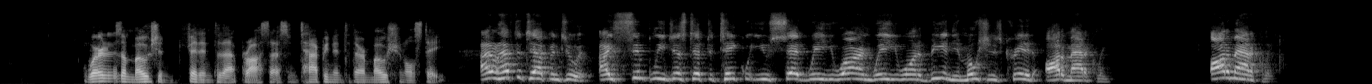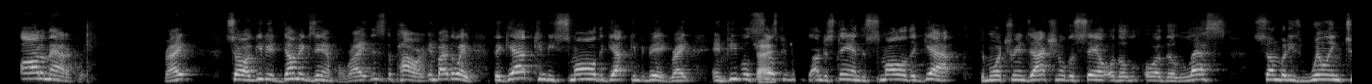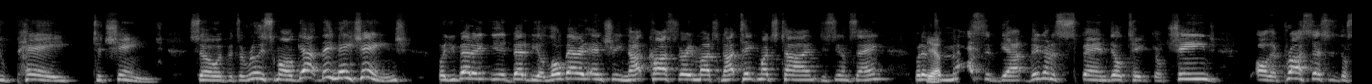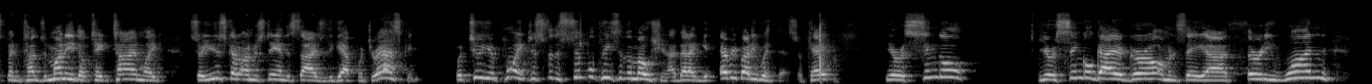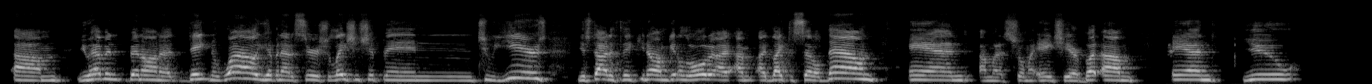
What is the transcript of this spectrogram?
where does emotion fit into that process and tapping into their emotional state? I don't have to tap into it. I simply just have to take what you said, where you are, and where you want to be, and the emotion is created automatically. Automatically. Automatically. Right? So I'll give you a dumb example, right? This is the power. And by the way, the gap can be small, the gap can be big, right? And people, salespeople understand the smaller the gap, the more transactional the sale or the or the less somebody's willing to pay to change. So if it's a really small gap, they may change, but you better it better be a low barrier to entry, not cost very much, not take much time. Do you see what I'm saying? But if yep. it's a massive gap, they're going to spend. They'll take. They'll change all their processes. They'll spend tons of money. They'll take time. Like so, you just got to understand the size of the gap. What you're asking. But to your point, just for the simple piece of emotion, I bet I can get everybody with this. Okay, you're a single. You're a single guy or girl. I'm going to say uh, 31 um, you haven't been on a date in a while, you haven't had a serious relationship in two years, you start to think, you know, I'm getting a little older, I, I'm, I'd like to settle down, and I'm going to show my age here, but um, and you,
